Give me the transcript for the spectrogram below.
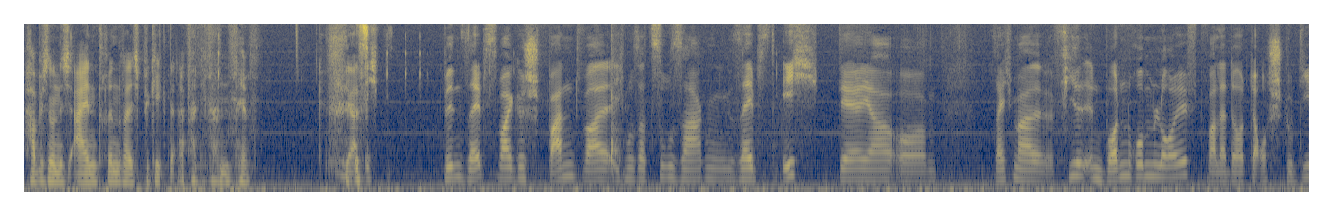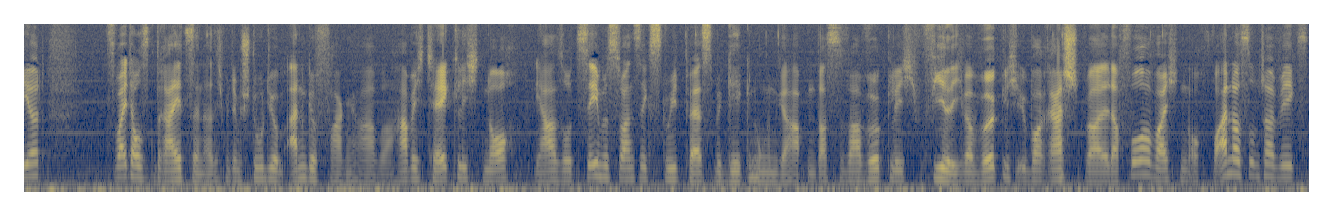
habe ich noch nicht einen drin, weil ich begegne einfach niemanden mehr. Ja, es ich bin selbst mal gespannt, weil ich muss dazu sagen, selbst ich, der ja, ähm, sag ich mal, viel in Bonn rumläuft, weil er dort ja auch studiert, 2013, als ich mit dem Studium angefangen habe, habe ich täglich noch ja so 10 bis 20 Street Pass Begegnungen gehabt und das war wirklich viel. Ich war wirklich überrascht, weil davor war ich noch woanders unterwegs.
